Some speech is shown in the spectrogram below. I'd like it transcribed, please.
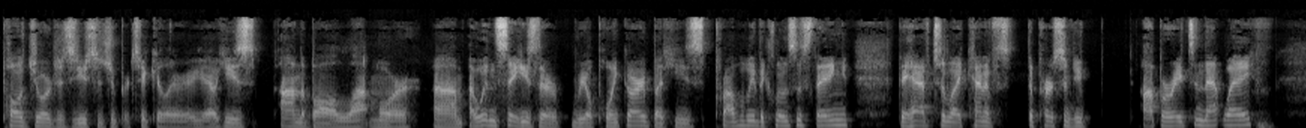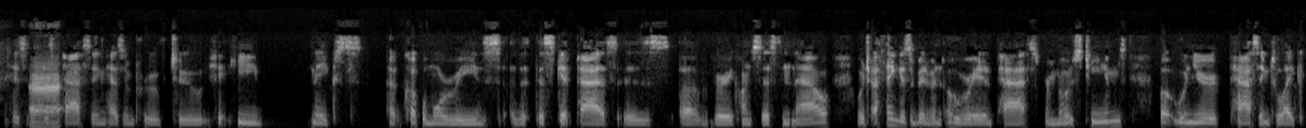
Paul George's usage in particular. You know, he's on the ball a lot more. Um, I wouldn't say he's their real point guard, but he's probably the closest thing they have to like kind of the person who operates in that way. His, his uh, passing has improved too. He makes a couple more reads. The, the skip pass is uh, very consistent now, which I think is a bit of an overrated pass for most teams. But when you're passing to like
